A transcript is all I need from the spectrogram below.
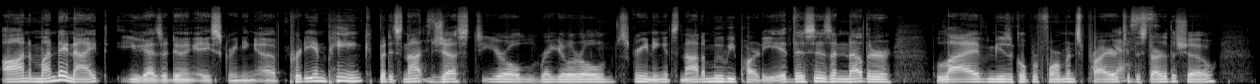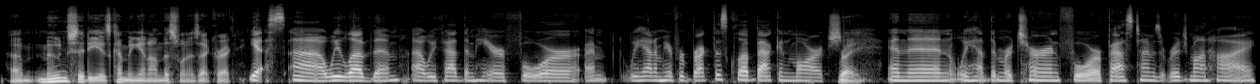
On Monday night, you guys are doing a screening of Pretty in Pink, but it's not just your old regular old screening. It's not a movie party. It, this is another live musical performance prior to the start of the show. Um, Moon City is coming in on this one. Is that correct? Yes, uh, we love them. Uh, we've had them here for um, we had them here for Breakfast Club back in March, Right. And then we had them return for Fast Times at Ridgemont High.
